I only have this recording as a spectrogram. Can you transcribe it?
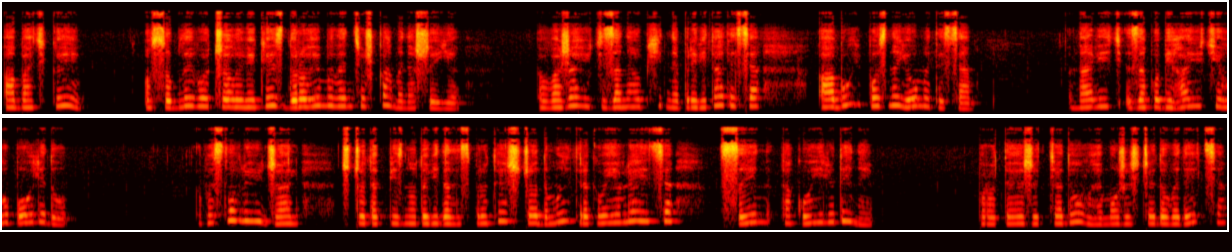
а батьки, особливо чоловіки з дорогими ланцюжками на шиї, вважають за необхідне привітатися або й познайомитися навіть запобігають його погляду. Висловлюють жаль, що так пізно довідались про те, що Дмитрик, виявляється, син такої людини. Проте життя довге, може, ще доведеться.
